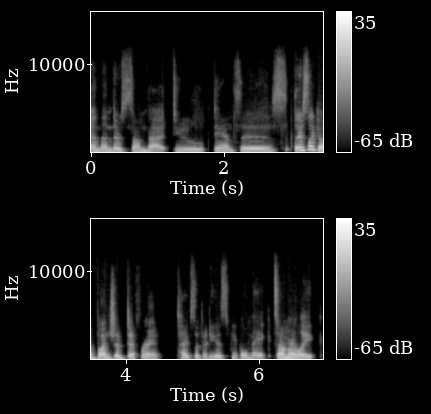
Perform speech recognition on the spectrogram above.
And then there's some that do dances. There's like a bunch of different types of videos people make. Some are like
